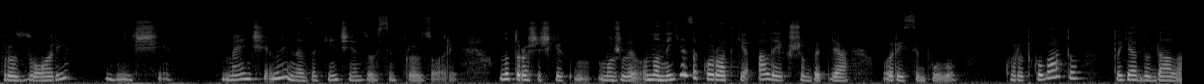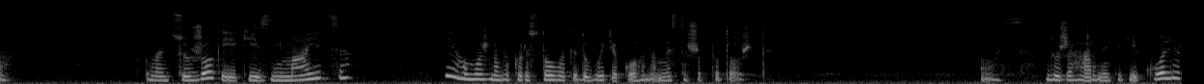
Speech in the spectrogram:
прозорі, більші, менші, ну і на закінчення зовсім прозорі. Воно трошечки, можливо, воно не є за коротке, але якщо би для Орисі було короткувато, то я додала ланцюжок, який знімається, і його можна використовувати до будь-якого намиста, щоб подовжити. Ось, дуже гарний такий колір.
